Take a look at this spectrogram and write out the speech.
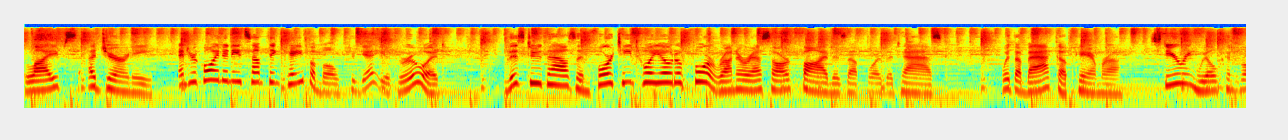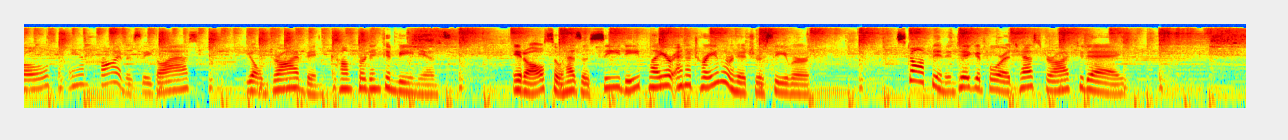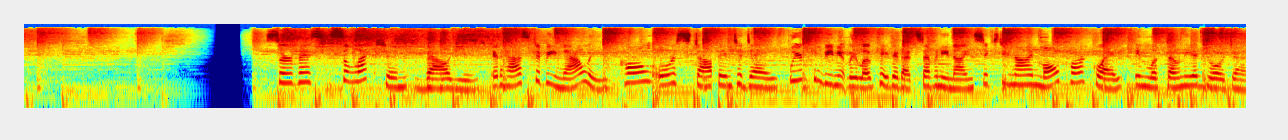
Life's a journey, and you're going to need something capable to get you through it. This 2014 Toyota 4Runner SR5 is up for the task. With a backup camera, steering wheel controls, and privacy glass, you'll drive in comfort and convenience. It also has a CD player and a trailer hitch receiver. Stop in and take it for a test drive today. Service, selection, value. It has to be Nalley. Call or stop in today. We're conveniently located at 7969 Mall Parkway in Lithonia, Georgia.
